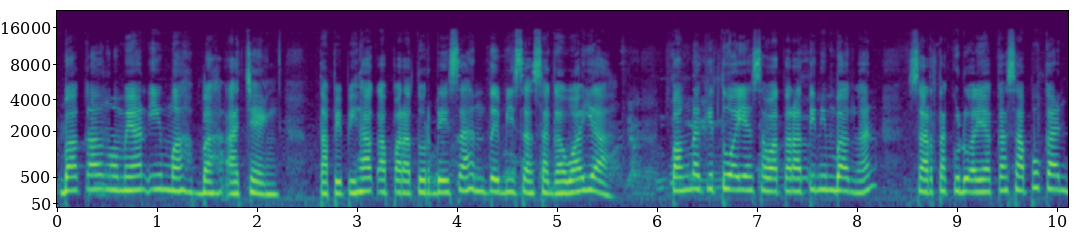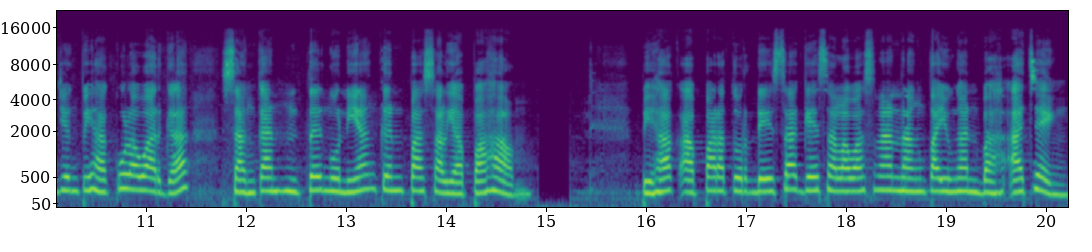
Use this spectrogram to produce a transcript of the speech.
bakal ngomean imah Bah Aceng. Tapi pihak aparatur desa henteu bisa sagawayah. Pangda kitu aya sawatara tinimbangan sarta kudu aya kasapukan jeung pihak kulawarga sangkan henteu nguniangkeun pasalya paham. Pihak aparatur desa ge salawasna nang tayungan Bah Aceng.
